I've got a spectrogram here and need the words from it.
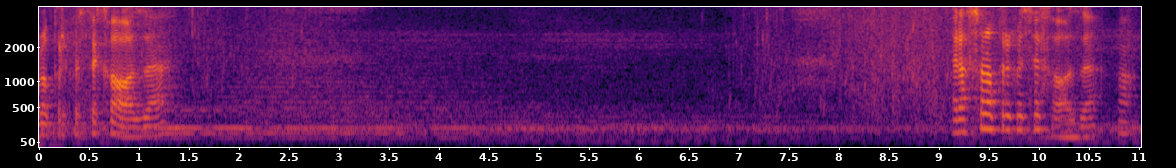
Solo per queste cose? Era solo per queste cose? No.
